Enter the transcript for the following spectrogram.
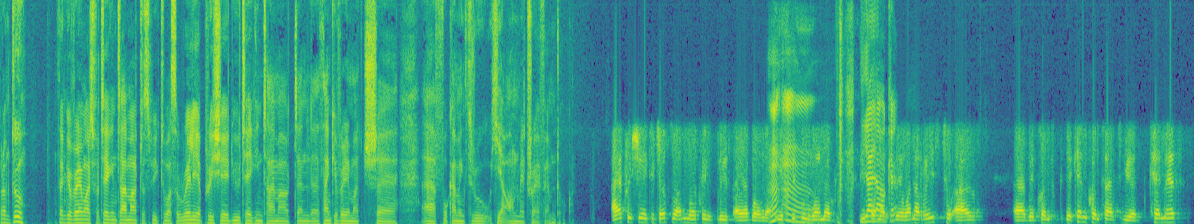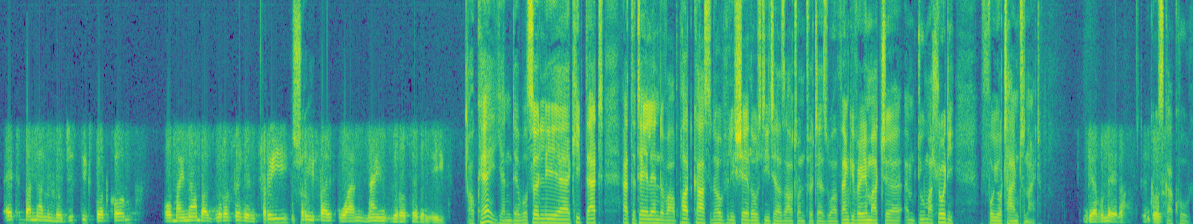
Bramtu, Thank you very much for taking time out to speak to us. I really appreciate you taking time out, and uh, thank you very much uh, uh, for coming through here on Metro FM Talk. I appreciate it. Just one more thing, please, Ayabonga. Mm-mm. If people want to, yeah, yeah, okay. they want to reach to us, uh, they, con- they can contact me at kenneth at banalologistics.com or my number 073 351 9078. Okay, and uh, we'll certainly uh, keep that at the tail end of our podcast and hopefully share those details out on Twitter as well. Thank you very much, uh, Mdu Mahlodi, for your time tonight. Kakhulu.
